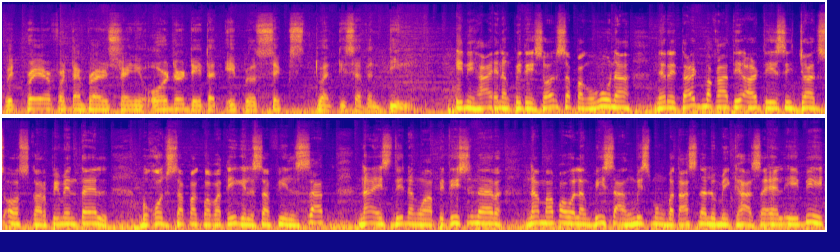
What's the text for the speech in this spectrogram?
with prayer for temporary restraining order dated April 6, 2017. Inihaya ng petisyon sa pangunguna ni retired Makati RTC Judge Oscar Pimentel. Bukod sa pagpapatigil sa PhilSAT, nais din ng mga petitioner na mapawalang bisa ang mismong batas na lumikha sa LEB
